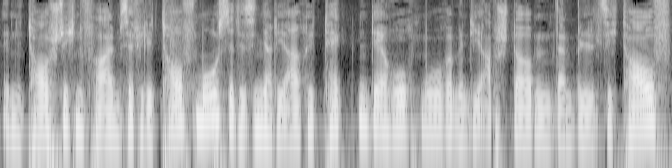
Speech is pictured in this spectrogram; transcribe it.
in den Torfstichen vor allem sehr viele Torfmoose. Das sind ja die Architekten der Hochmoore. Wenn die absterben, dann bildet sich Torf.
